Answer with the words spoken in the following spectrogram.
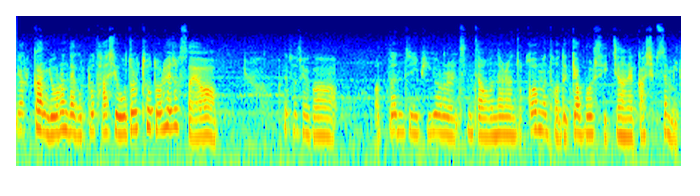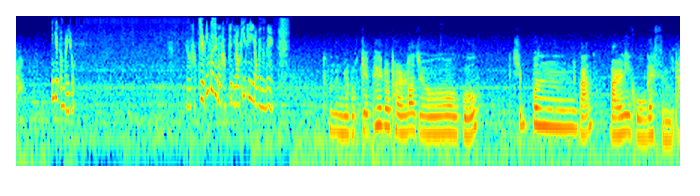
약간 요런 데가 또 다시 오돌토돌해졌어요. 그래서 제가 어떤지 비교를 진짜 오늘은 조금은 더 느껴볼 수 있지 않을까 싶습니다. 저는 이렇게 팩을 발라주고 10분간 말리고 오겠습니다.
